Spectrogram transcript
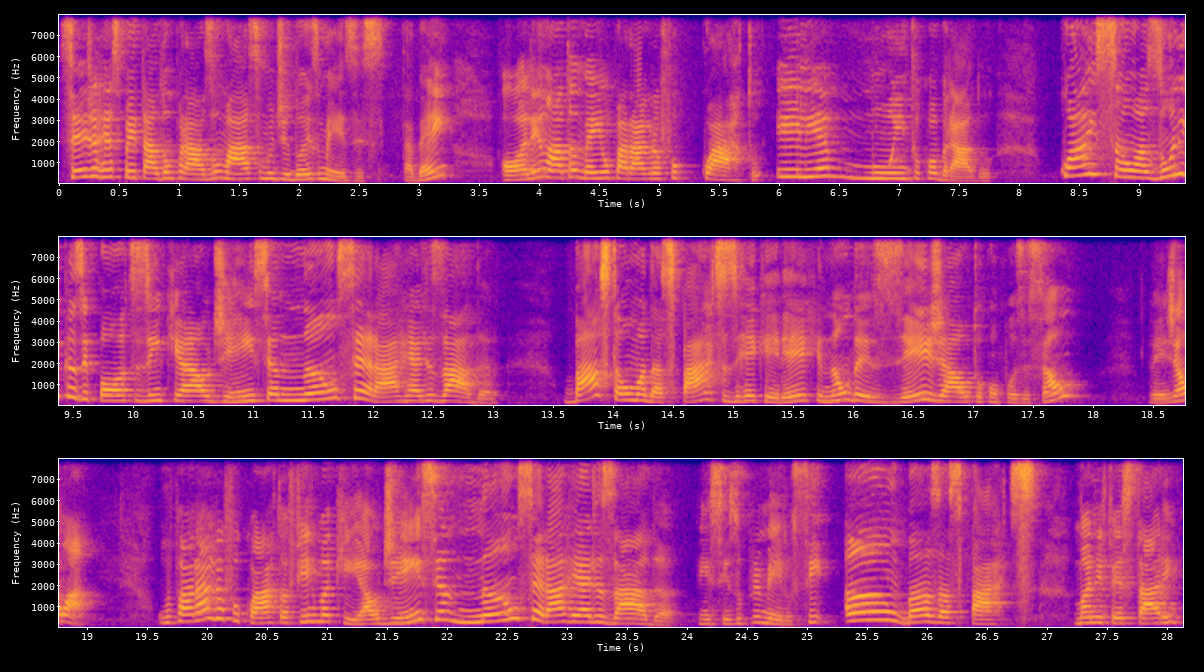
seja respeitado um prazo máximo de dois meses, tá bem? Olhem lá também o parágrafo 4 ele é muito cobrado. Quais são as únicas hipóteses em que a audiência não será realizada? Basta uma das partes requerer que não deseja a autocomposição? Vejam lá. O parágrafo 4 afirma que a audiência não será realizada, inciso 1 se ambas as partes manifestarem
